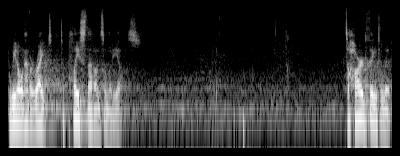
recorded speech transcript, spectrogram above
But we don't have a right to place that on somebody else. It's a hard thing to live.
